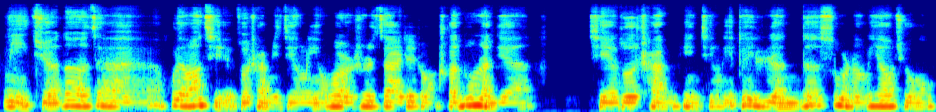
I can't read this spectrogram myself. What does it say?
你觉得在互联网企业做产品经理，或者是在这种传统软件企业做产品经理，对人的素质能力要求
